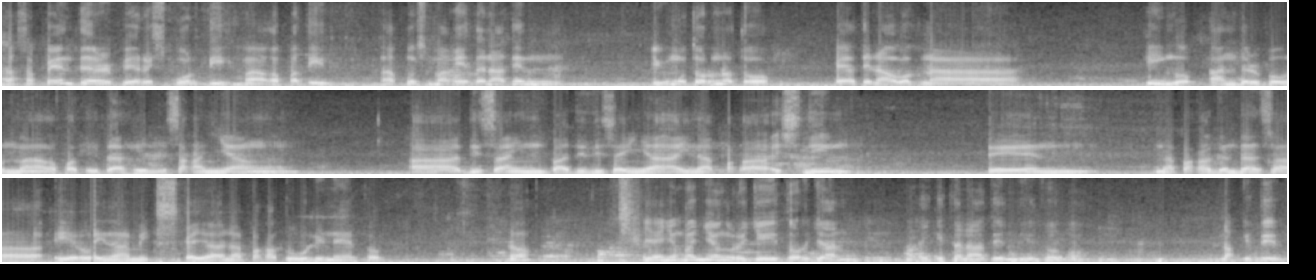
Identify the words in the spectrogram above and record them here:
Nasa fender very sporty mga kapatid. Tapos makita natin yung motor na to kaya tinawag na king of underbone mga kapatid dahil sa kanyang ah, design. Body design niya ay napaka slim then napakaganda sa aerodynamics kaya napakatuli nito. No? Yan yung kanyang radiator dyan. Makikita natin dito oh. nakitid.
